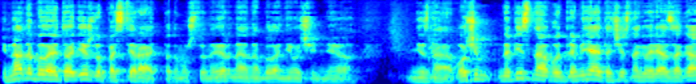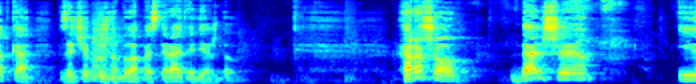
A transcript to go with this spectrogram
И надо было эту одежду постирать, потому что, наверное, она была не очень, э, не знаю. В общем, написано, вот для меня это, честно говоря, загадка, зачем нужно было постирать одежду. Хорошо. Дальше и,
